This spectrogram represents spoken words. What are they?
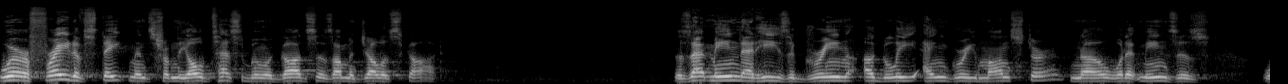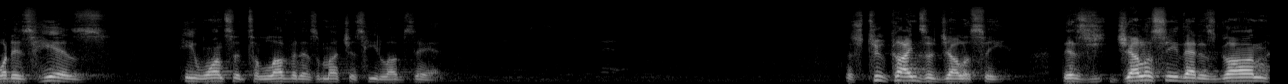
We're afraid of statements from the Old Testament where God says, I'm a jealous God. Does that mean that he's a green, ugly, angry monster? No, what it means is what is his, he wants it to love it as much as he loves it. There's two kinds of jealousy. There's jealousy that has gone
